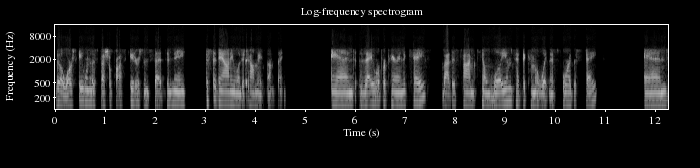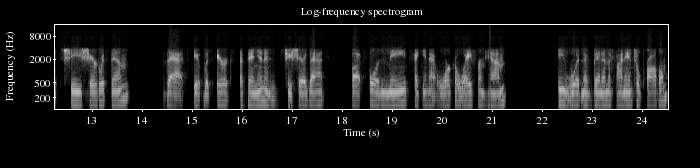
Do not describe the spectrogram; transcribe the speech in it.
Bill Wirskye, one of the special prosecutors, and said to me to sit down. He wanted to tell me something. And they were preparing the case. By this time, Kim Williams had become a witness for the state. And she shared with them that it was Eric's opinion, and she shared that. But for me, taking that work away from him, he wouldn't have been in the financial problem,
